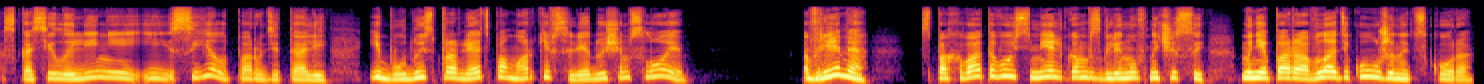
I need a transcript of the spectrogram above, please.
скосила линии и съела пару деталей, и буду исправлять по марке в следующем слое. «Время!» Спохватываюсь, мельком взглянув на часы. Мне пора, Владику ужинать скоро.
